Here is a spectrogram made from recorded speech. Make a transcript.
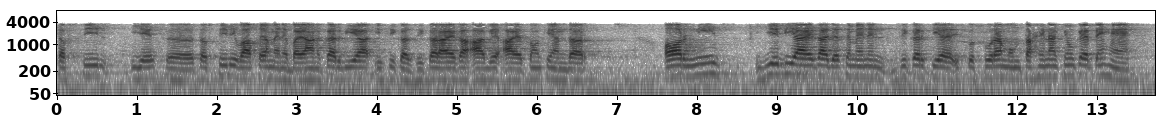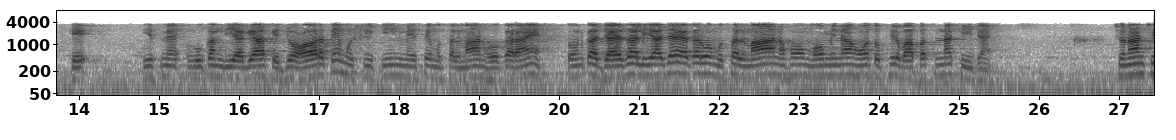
تفصیل یہ تفصیلی واقعہ میں نے بیان کر دیا، اسی کا ذکر آئے گا آگے آیتوں کے اندر۔ اور نیز یہ بھی آئے گا، جیسے میں نے ذکر کیا، اس کو سورہ ممتحنہ کیوں کہتے ہیں؟ کہ اس میں حکم دیا گیا کہ جو عورتیں مشرقین میں سے مسلمان ہو کر آئیں، تو ان کا جائزہ لیا جائے۔ اگر وہ مسلمان ہوں، مومنہ ہوں، تو پھر واپس نہ کی جائیں۔ چنانچہ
